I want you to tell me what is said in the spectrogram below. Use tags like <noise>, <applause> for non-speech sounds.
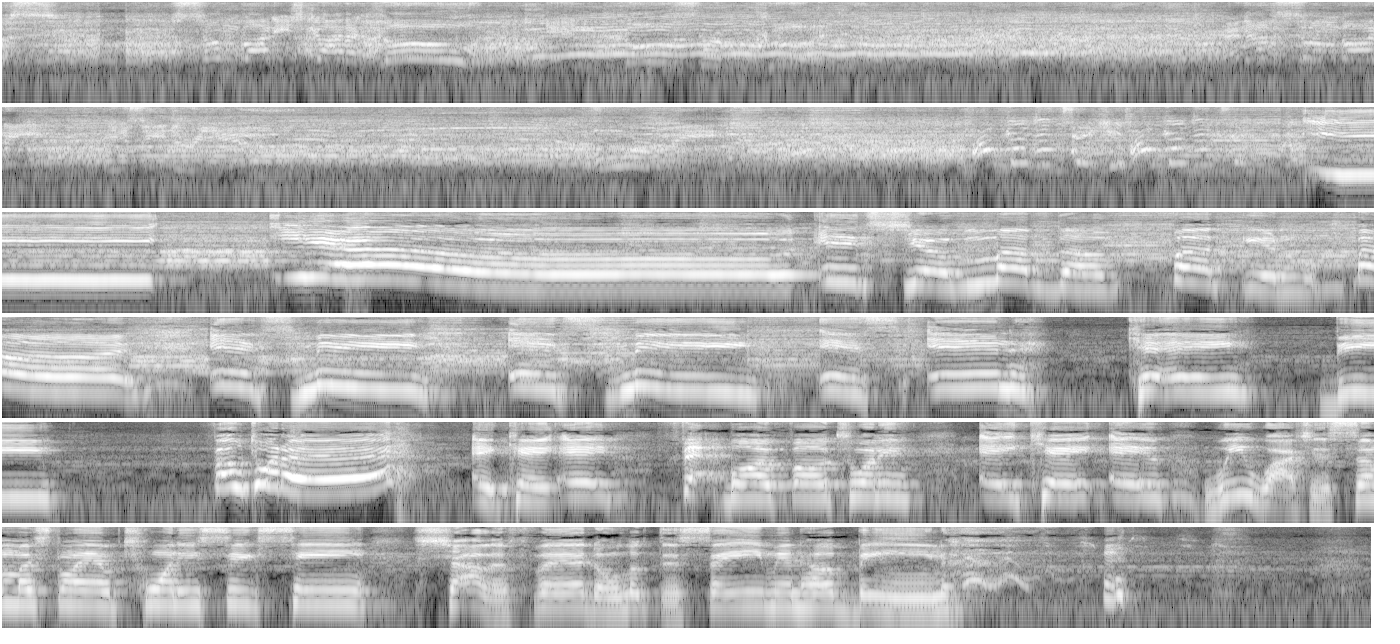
us. Somebody's got to go and go for good. And that somebody is either you or me. I'm going to take it. I'm going to take it. E- Yo! It's your motherfucking boy. It's me. It's me. It's NKB 420, aka Fat Boy 420, aka we watching SummerSlam 2016. Charlotte Flair don't look the same in her bean. <laughs>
